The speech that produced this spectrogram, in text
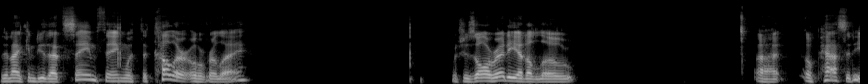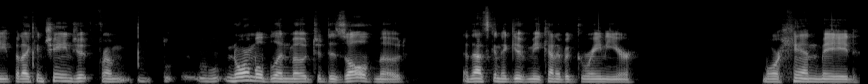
Then I can do that same thing with the color overlay, which is already at a low uh, opacity, but I can change it from normal blend mode to dissolve mode, and that's going to give me kind of a grainier, more handmade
